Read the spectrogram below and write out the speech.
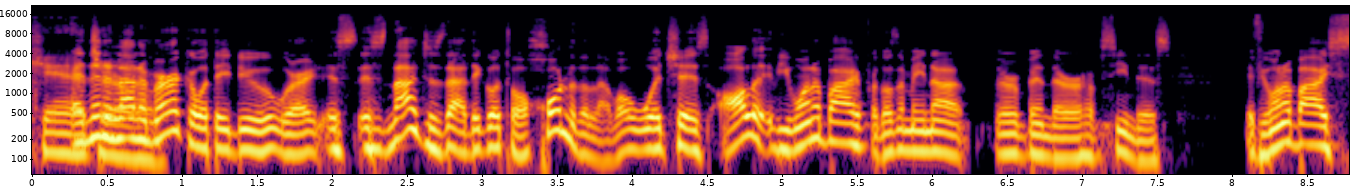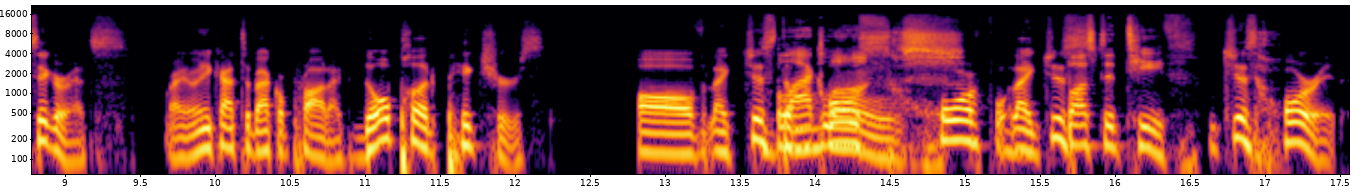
Can't and then in Latin around. America, what they do, right, is it's not just that they go to a whole nother level, which is all if you want to buy for those that may not ever been there or have seen this, if you want to buy cigarettes, right, or any kind of tobacco product, they'll put pictures of like just Black lungs. horrible, like just Busted teeth. just horrid.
